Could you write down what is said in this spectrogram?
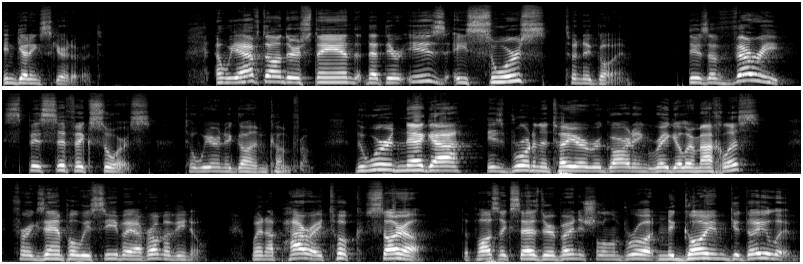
in getting scared of it? And we have to understand that there is a source to Negoim. There's a very specific source to where Negoim come from. The word Nega is brought in the Torah regarding regular machlis. For example, we see by Avram Avinu, when a paray took Sarah, the Pasuk says the Ribbono Shel Olam brought Negoim Gedolim,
